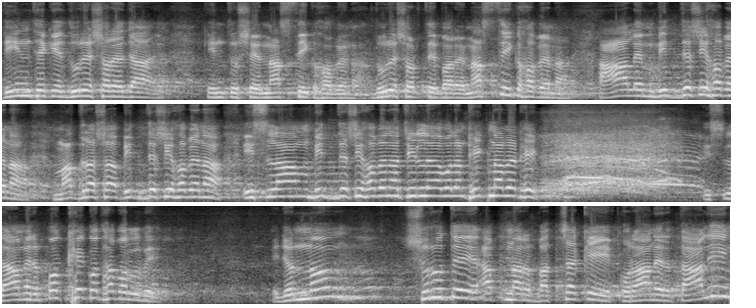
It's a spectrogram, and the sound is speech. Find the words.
দিন থেকে দূরে সরে যায়, কিন্তু সে নাস্তিক হবে না। দূরে সরতে পারে, নাস্তিক হবে না। আলেম বিদ্বেষী হবে না, মাদ্রাসা বিদ্বেষী হবে না, ইসলাম বিদ্বেষী হবে না, চিল্লায় বলেন, ঠিক না বে, ঠিক? ইসলামের পক্ষে কথা বলবে। এজন্য শুরুতে আপনার বাচ্চাকে কোরআনের তালিম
